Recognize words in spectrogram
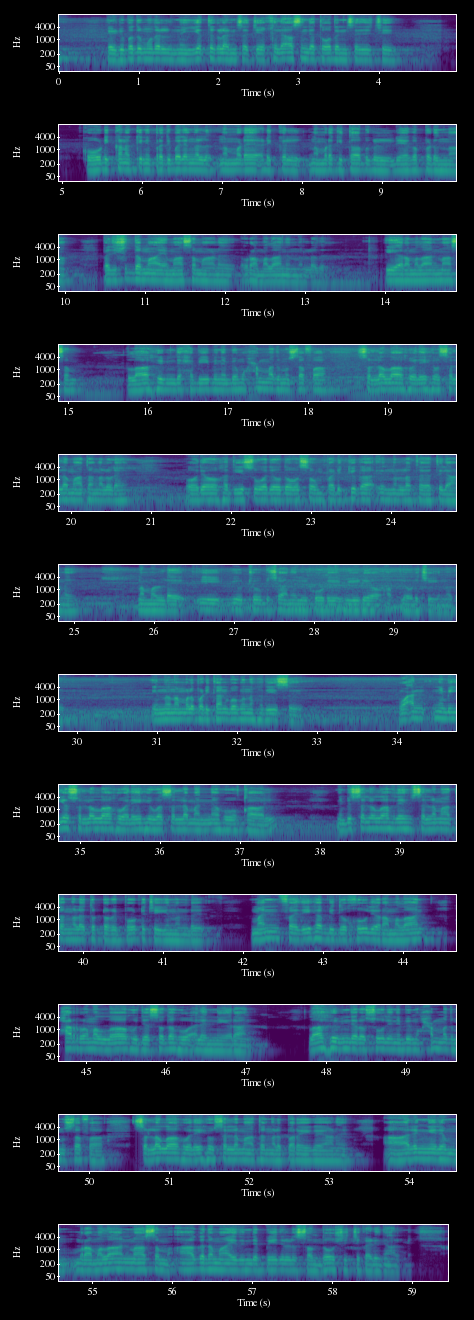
എഴുപത് മുതൽ നെയ്യത്തുകൾ അനുസരിച്ച് ഇഖ്ലാസിന്റെ തോതനുസരിച്ച് കോടിക്കണക്കിന് പ്രതിഫലങ്ങൾ നമ്മുടെ അടുക്കൽ നമ്മുടെ കിതാബുകൾ രേഖപ്പെടുന്ന പരിശുദ്ധമായ മാസമാണ് റമദാൻ എന്നുള്ളത്. ഈ റമദാൻ മാസം അള്ളാഹുവിന്റെ ഹബീബ് നബി മുഹമ്മദ് മുസ്തഫ സല്ലാഹു അലൈഹി വസല്ലമ തങ്ങളുടെ ഓരോ ഹദീസും ഓരോ ദിവസവും പഠിക്കുക എന്നുള്ള തരത്തിലാണ് നമ്മളുടെ ഈ യൂട്യൂബ് ചാനലിൽ കൂടി വീഡിയോ അപ്ലോഡ് ചെയ്യുന്നത്. ഇന്ന് നമ്മൾ പഠിക്കാൻ പോകുന്ന ഹദീസ് വൻ صلى സല്ലല്ലാഹു അലൈഹി വസല്ലം അന്നഹു ഖാൽ നബി സല്ലല്ലാഹു അലൈഹി വസല്ലമ തങ്ങളെ തൊട്ട് റിപ്പോർട്ട് ചെയ്യുന്നുണ്ട്. മൻ ഫരിഹ ബിദുഖൂലി റമദാൻ ഹറമല്ലാഹു ജസദഹു അലന്നീറാൻ അള്ളാഹുവിന്റെ റസൂൽ നബി മുഹമ്മദ് മുസ്തഫ സല്ലല്ലാഹു അലൈഹി വസല്ലമ തങ്ങൾ പറയുകയാണ് ആരെങ്കിലും റമദാൻ മാസം ആഗതമായതിന്റെ പേരിൽ സന്തോഷിച്ചു കഴിഞ്ഞാൽ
